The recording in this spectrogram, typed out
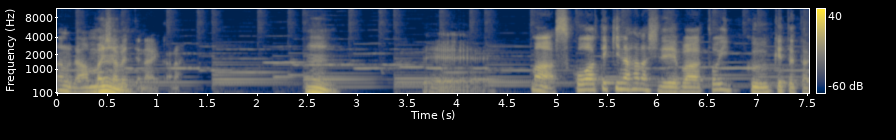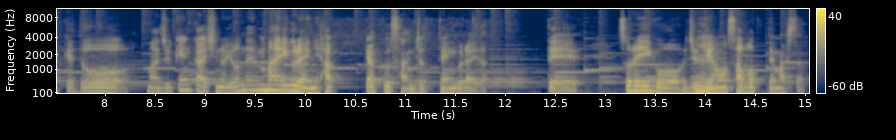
なので、あんまり喋ってないかな。うん。でまあ、スコア的な話で言えば、 TOEIC 受けてたけど、まあ、受験開始の4年前ぐらいに830点ぐらいだって、それ以後、受験をサボってましたと。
